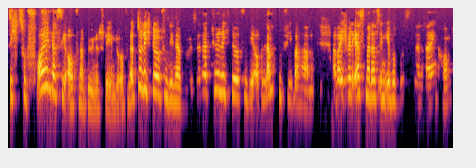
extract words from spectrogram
sich zu freuen, dass sie auf einer Bühne stehen dürfen. Natürlich dürfen die nervös sein, natürlich dürfen die auch Lampenfieber haben. Aber ich will erstmal, dass in ihr Bewusstsein reinkommt,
